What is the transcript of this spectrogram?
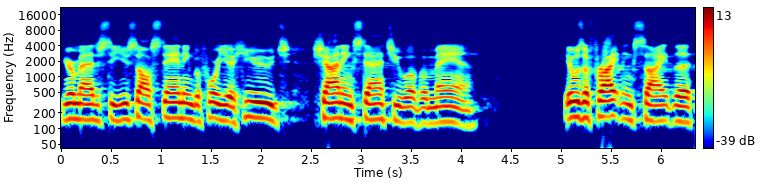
Your Majesty, you saw standing before you a huge, shining statue of a man. It was a frightening sight. The,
